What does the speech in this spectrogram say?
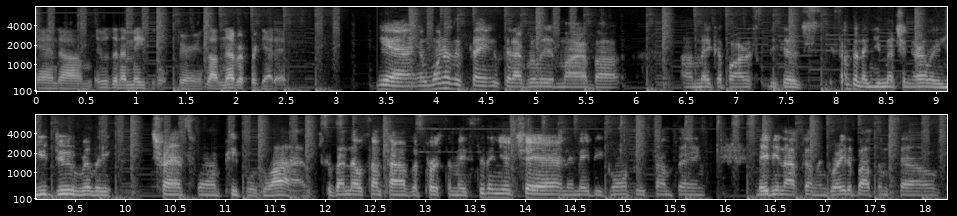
and um, it was an amazing experience. I'll never forget it. Yeah, and one of the things that I really admire about uh, makeup artists because something that you mentioned earlier, you do really transform people's lives. Because I know sometimes a person may sit in your chair and they may be going through something, maybe not feeling great about themselves,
